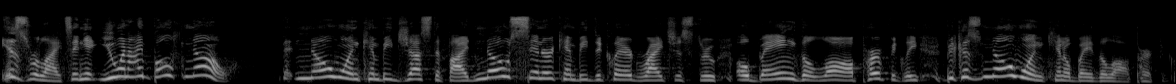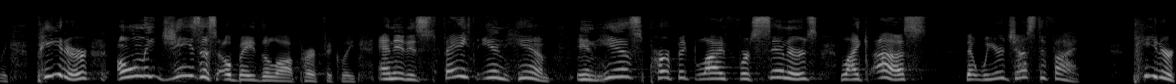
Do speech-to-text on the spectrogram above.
Israelites. And yet you and I both know that no one can be justified, no sinner can be declared righteous through obeying the law perfectly because no one can obey the law perfectly. Peter, only Jesus obeyed the law perfectly, and it is faith in him, in his perfect life for sinners like us, that we are justified. Peter,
